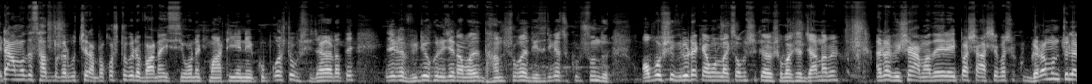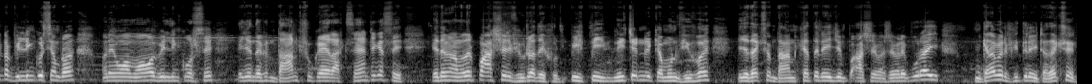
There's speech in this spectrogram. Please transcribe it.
এটা আমাদের সাত বাগান, বুঝছেন? আমরা কষ্ট করে বানাইছি, অনেক মাটি এনে, খুব কষ্ট করছি। জায়গাটাতে এই ভিডিও করে যেন আমাদের ধান শুকায় দিয়েছে, ঠিক আছে? খুব সুন্দর। অবশ্যই ভিডিওটা কেমন লাগছে, অবশ্যই সবাইকে জানাবেন। একটা বিষয়, আমাদের এই পাশে, আশেপাশে খুব গ্রাম অঞ্চলে একটা বিল্ডিং করছি আমরা মানে মামা বিল্ডিং করছে। এই যে দেখুন, ধান শুকায় রাখছে হ্যাঁ ঠিক আছে? এই দেখুন, আমাদের পাশের ভিউটা দেখুন। নিচের কেমন ভিউ হয়। এই যে দেখছেন, ধান খেতের এই যে আশেপাশে মানে পুরাই গ্রামের ভিতরে এইটা দেখছেন?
